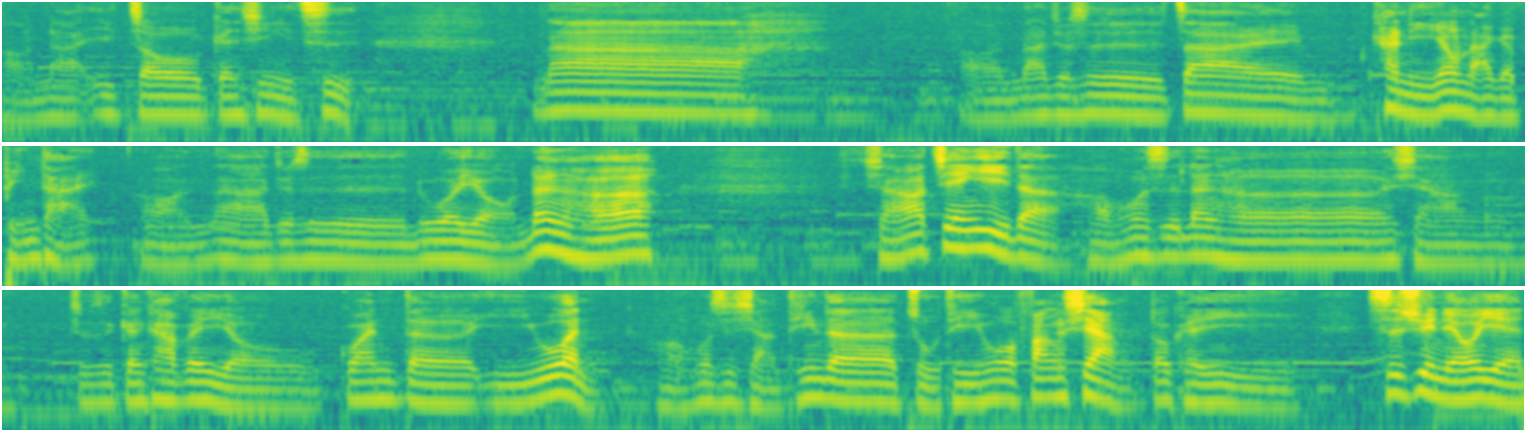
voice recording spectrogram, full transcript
啊，那一周更新一次，那，哦，那就是在看你用哪个平台，哦，那就是如果有任何想要建议的，好，或是任何想就是跟咖啡有关的疑问，啊，或是想听的主题或方向，都可以私讯留言。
